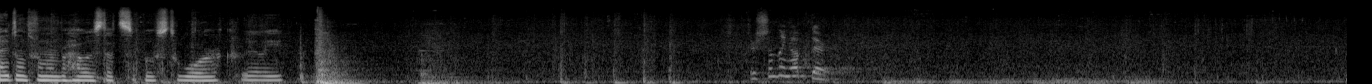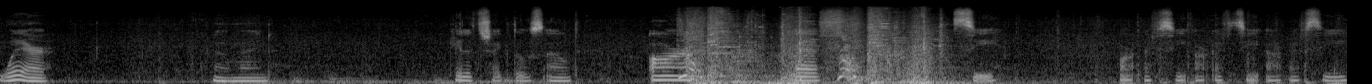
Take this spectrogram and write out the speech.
I don't remember how is that supposed to work, really. There's something up there. Where? Never mind. Okay, let's check those out. R F C R F C R F C R F C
